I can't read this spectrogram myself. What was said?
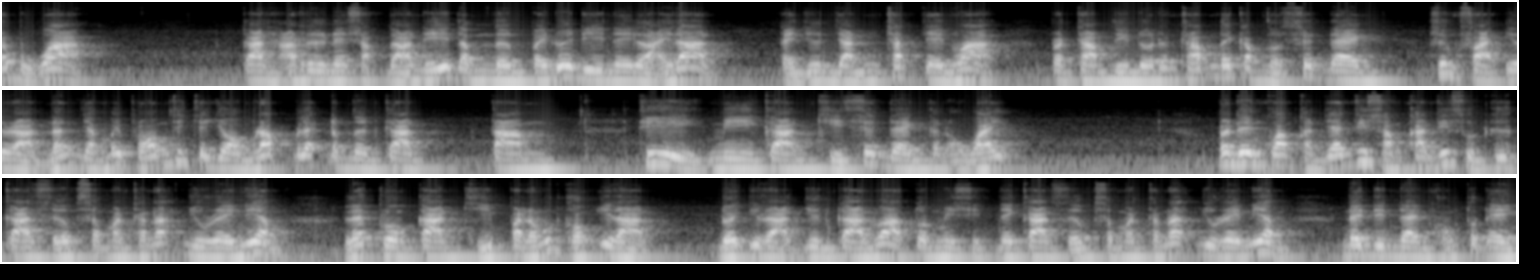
ระบุว่า การหารือในสัปดาห์นี้ดำเนินไปด้วยดีในหลายด้าน แต่ยืนยันชัดเจนว่า ประธานาธิบดีโดนัลด์ทรัมป์ได้กำหนดเส้นแดง ซึ่งฝ่ายอิหร่านนั้นยังไม่พร้อมที่จะยอมรับและดำเนินการตามที่มีการขีดเส้นแดงกันเอาไว้ ประเด็นความขัดแย้งที่สำคัญที่สุดคือการเสริมสมรรถนะยูเรเนียม และโครงการขีปนาวุธของอิหร่าน โดยอิหร่านยืนการว่าตนมีสิทธิ์ในการเสริมสมรรถนะยูเรเนียม ในดินแดนของตนเอง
